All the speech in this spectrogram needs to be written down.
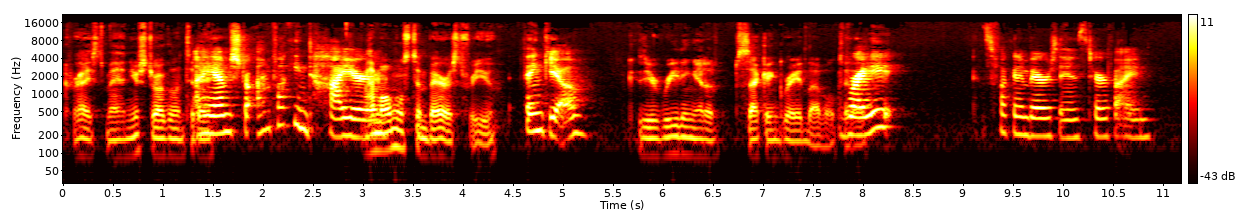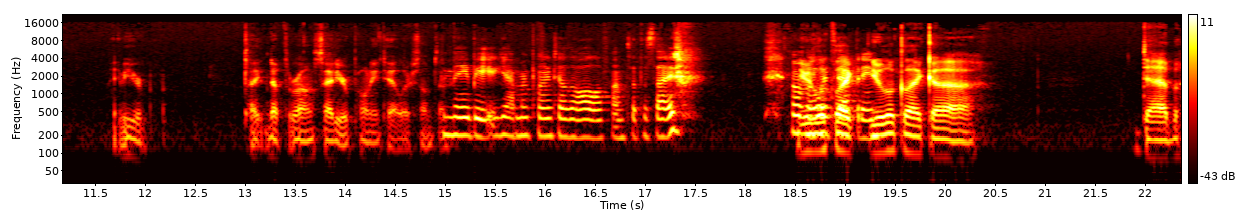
Christ, man, you're struggling today. I am. str- I'm fucking tired. I'm almost embarrassed for you Thank you. because you're reading at a second grade level today. Right? It's fucking embarrassing. It's terrifying. Maybe you're tightened up the wrong side of your ponytail or something. Maybe. Yeah, my ponytail's all off onto the side. I don't you know look what's like happening. you look like uh, Deb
